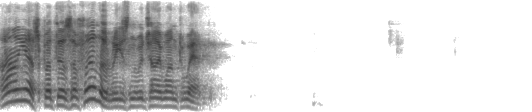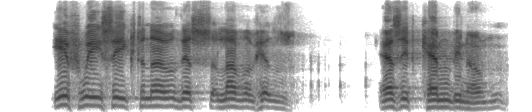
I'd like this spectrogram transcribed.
Ah, yes, but there's a further reason which I want to add. If we seek to know this love of His, as it can be known,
